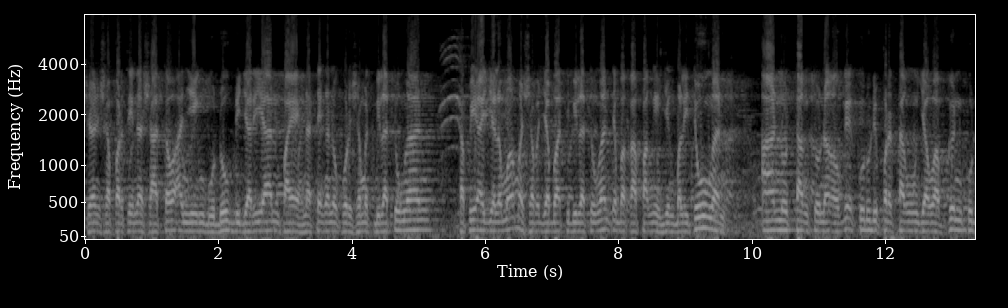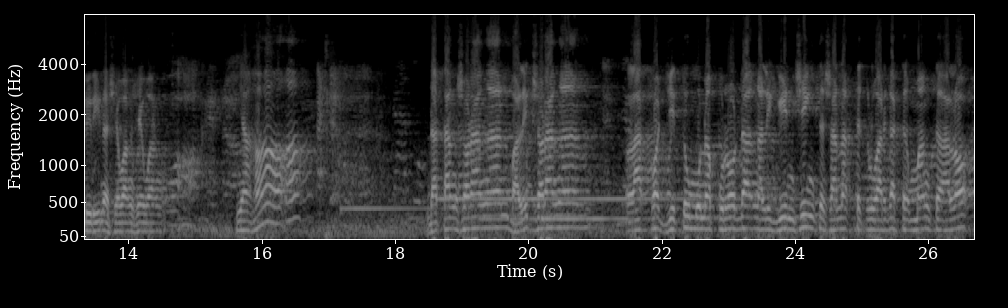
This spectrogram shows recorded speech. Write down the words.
sepertinya satu anjing buduk di jarian payah nantikan ukur semet bilatungan. Tapi aja lemah masa pejabat di bilatungan tebaka panggih jeng balitungan. Anu tang tuna oge kudu dipertanggung jawabkan kudirina sewang-sewang. Nyaha ah. datang sorangan balik sorangan. Lakot jitu munapuroda ngaligincing tesanak te keluarga temang te alok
